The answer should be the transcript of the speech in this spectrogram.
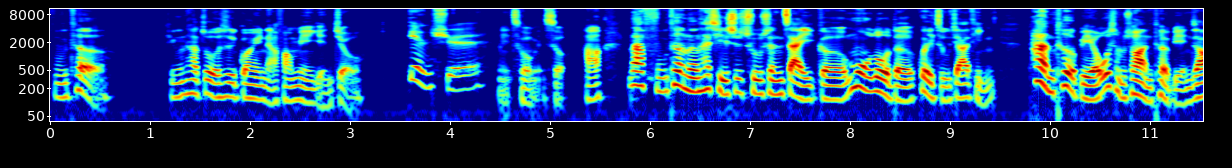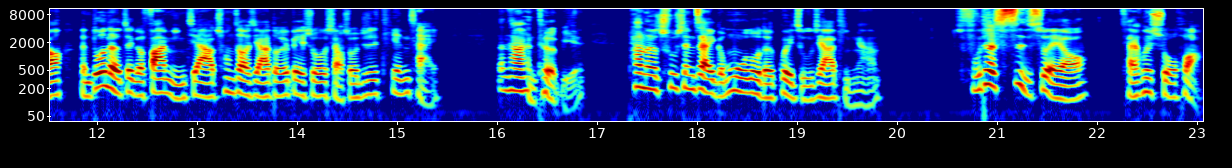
福特，请问他做的是关于哪方面研究？电学，没错没错。好，那福特呢？他其实是出生在一个没落的贵族家庭，他很特别。为什么说他很特别？你知道，很多的这个发明家、创造家都会被说小时候就是天才，但他很特别。他呢，出生在一个没落的贵族家庭啊。福特四岁哦才会说话，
